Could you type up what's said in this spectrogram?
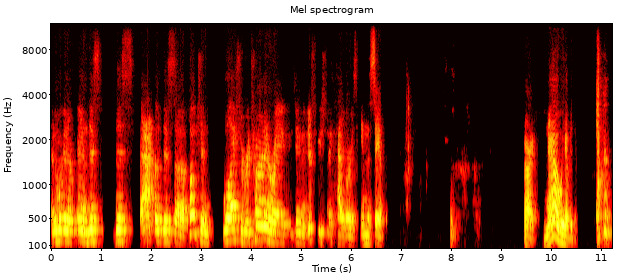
and we're gonna, and this, this, app, uh, this uh, function will actually return an array containing the distribution of categories in the sample. All right, now we have it.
